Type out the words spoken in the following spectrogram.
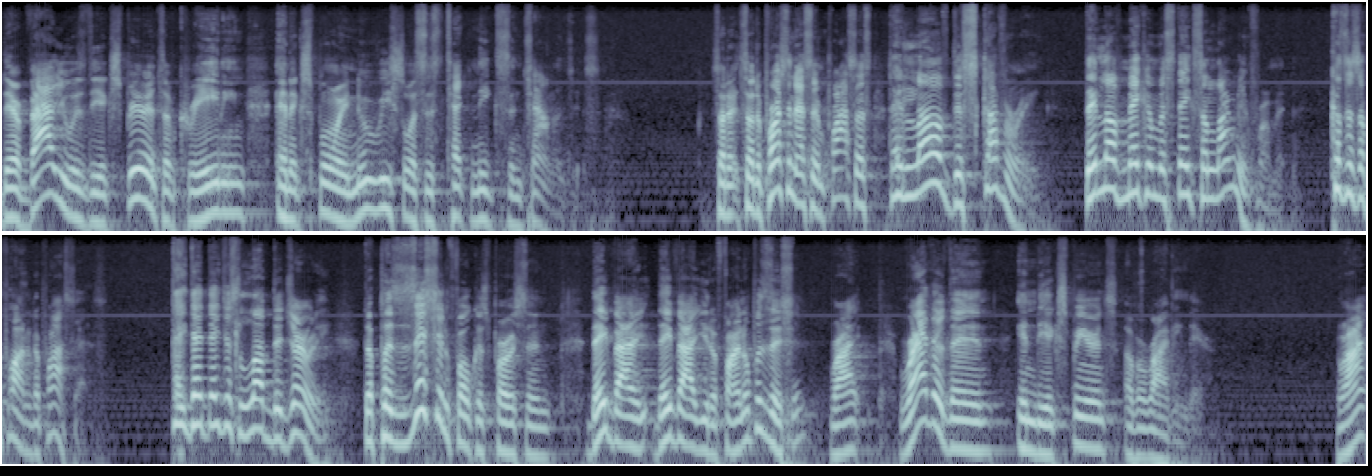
their value is the experience of creating and exploring new resources, techniques, and challenges. So, so the person that's in process, they love discovering. They love making mistakes and learning from it because it's a part of the process. They, they, they just love the journey. The position focused person, they value, they value the final position, right? Rather than in the experience of arriving there. Right?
